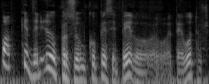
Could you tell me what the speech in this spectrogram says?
Pode, quer dizer, eu presumo que o PCP, ou, ou até outros,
